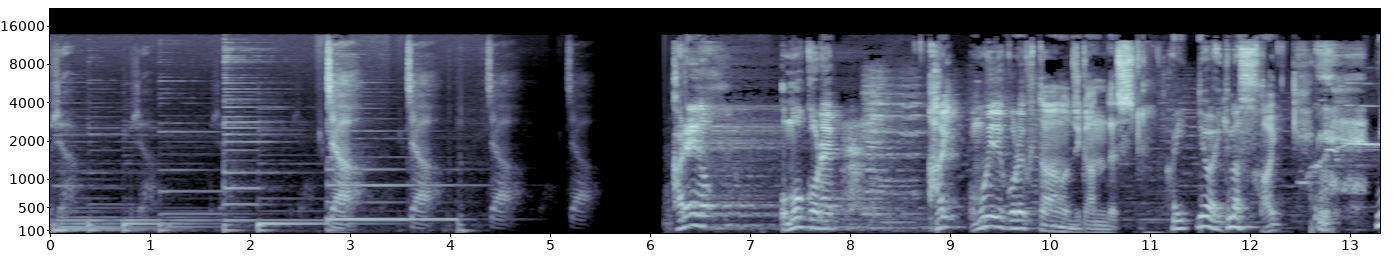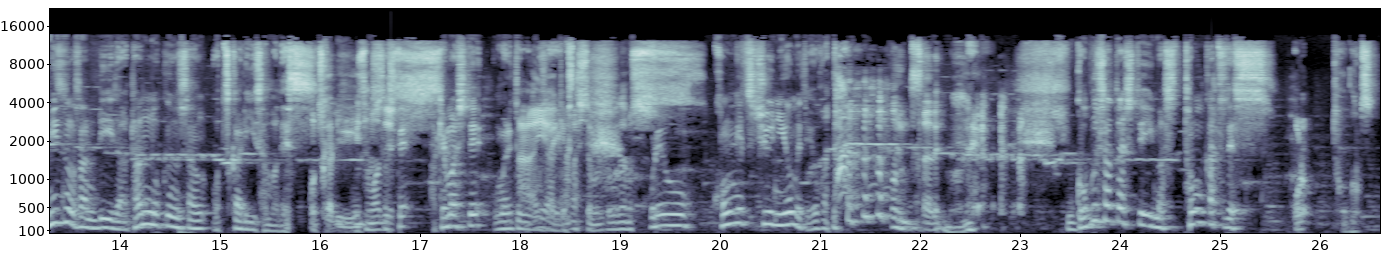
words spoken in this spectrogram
じゃあ、じゃあ、じゃあ、じゃあ、じゃあ、じゃあ。カレーの。おもこれ。はい、思い出コレクターの時間です。はい。では行きます。はい。水野さんリーダー、丹野くんさん、お疲れ様です。お疲れ様そです。して、明けましておめでとうござはいい、明ます。けましておめでとうございます。これを今月中に読めてよかった。本当だね。ご無沙汰しています。とんかつです。あら、とんかつ。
